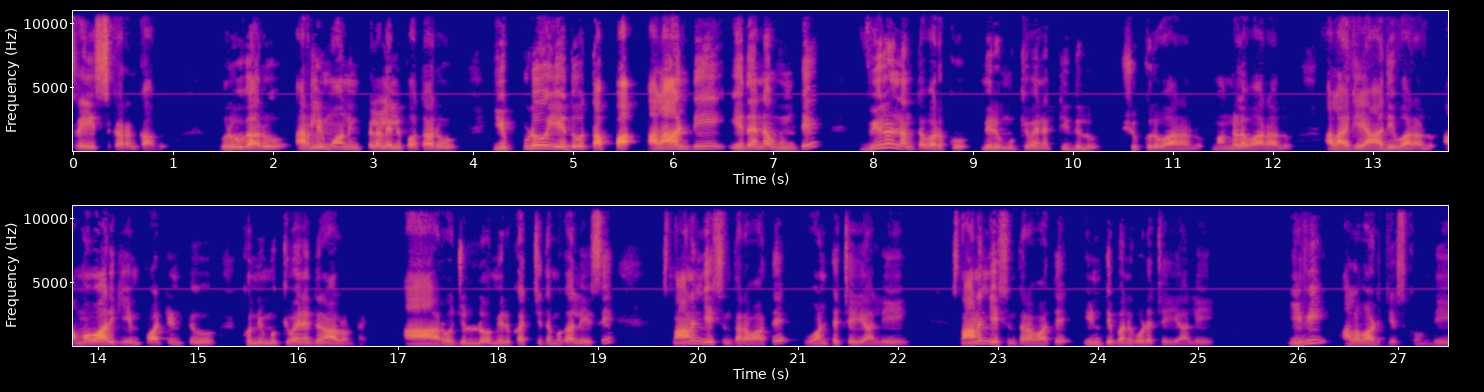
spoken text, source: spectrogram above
శ్రేయస్కరం కాదు. గురువుగారు అర్లీ మార్నింగ్ పిల్లలు వెళ్ళిపోతారు. ఎప్పుడో ఏదో తప్ప అలాంటి ఏదైనా ఉంటే వీలున్నంత వరకు మీరు ముఖ్యమైన తిథులు శుక్రవారాలు మంగళవారాలు అలాగే ఆదివారాలు అమ్మవారికి ఇంపార్టెంట్ కొన్ని ముఖ్యమైన దినాలు ఉంటాయి. ఆ రోజుల్లో మీరు ఖచ్చితంగా లేచి స్నానం చేసిన తర్వాతే వంట చేయాలి. స్నానం చేసిన తర్వాతే ఇంటి పని కూడా చేయాలి. ఇవి అలవాటు చేసుకోండి.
